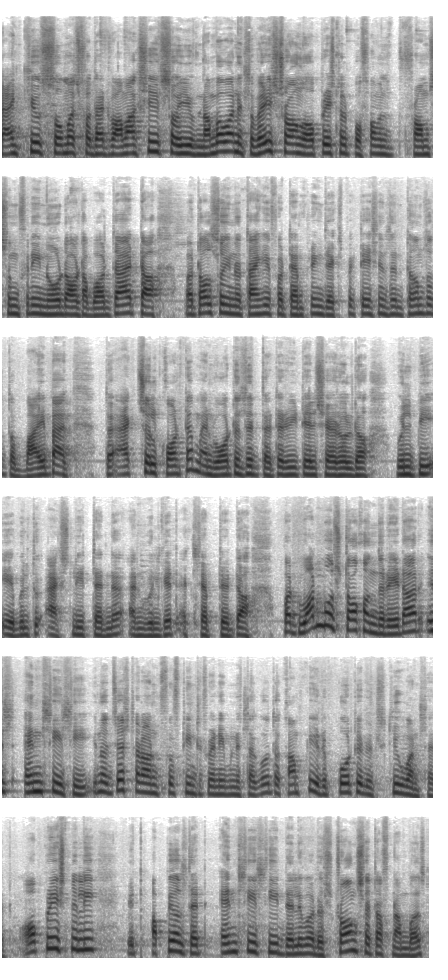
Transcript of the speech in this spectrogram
Thank you so much for that, Vamakshi. So you've number one, it's a very strong operational performance from Symphony, no doubt about that. Uh, but also, you know, thank you for tempering the expectations in terms of the buyback, the actual quantum, and what is it that a retail shareholder will be able to actually tender and will get accepted. Uh, but one more stock on the radar is NCC. You know, just around 15 to 20 minutes ago, the company reported its Q1 set. Operationally, it appears that NCC delivered a strong set of numbers.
